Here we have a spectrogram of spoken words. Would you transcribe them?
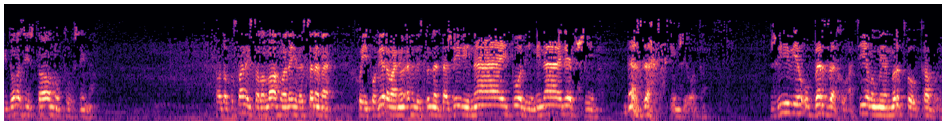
I dolazi stalno tu s njima. Kao da poslanik sallallahu alaihi ve selleme koji po vjerovanju ehli sunneta živi najboljim i najljepšim berzahskim životom. Živio u berzahu, a tijelo mu je mrtvo u kaboru.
